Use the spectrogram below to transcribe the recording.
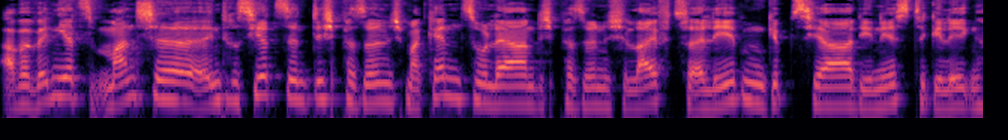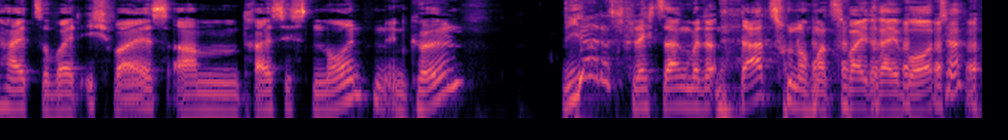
Aber wenn jetzt manche interessiert sind, dich persönlich mal kennenzulernen, dich persönlich live zu erleben, gibt's ja die nächste Gelegenheit, soweit ich weiß, am 30.09. in Köln. Ja, das vielleicht sagen wir da, dazu noch mal zwei, drei Worte.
